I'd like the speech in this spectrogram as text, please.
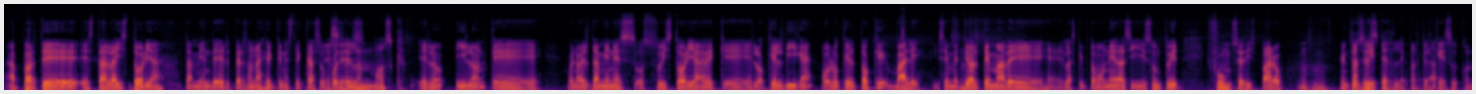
Aparte está la historia también del personaje, que en este caso es pues Elon Musk. Elon, que bueno, él también es su historia de que lo que él diga o lo que él toque vale. Y se metió al tema de las criptomonedas y hizo un tweet, ¡fum! se disparó. Entonces, a Twitter le partió el ah, queso con,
